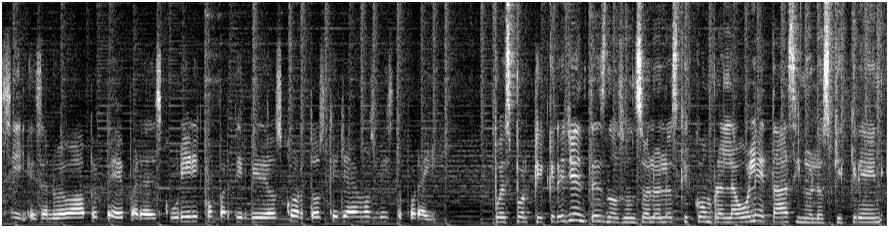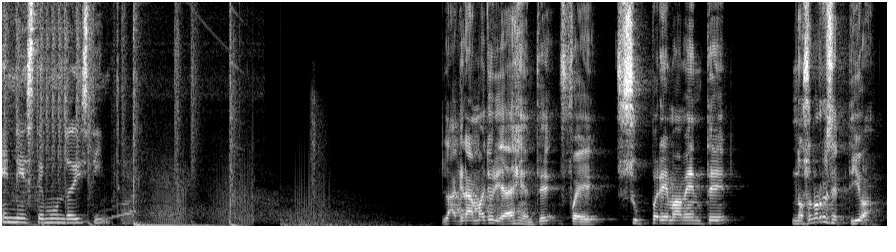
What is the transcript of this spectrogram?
Sí, esa nueva app para descubrir y compartir videos cortos que ya hemos visto por ahí. Pues porque creyentes no son solo los que compran la boleta, sino los que creen en este mundo distinto. La gran mayoría de gente fue supremamente, no solo receptiva,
